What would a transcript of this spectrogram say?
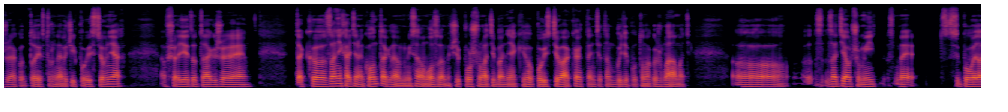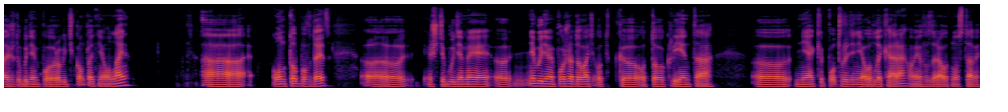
že ako to je v troch najväčších poisťovniach a všade je to tak, že tak uh, zanechajte na kontakt a my sa vám ozveme, čiže pošlú na teba nejakého poisťováka, ten ťa tam bude potom akož lámať. Uh, zatiaľ, čo my sme si povedali, že to budem robiť kompletne online a on top of that uh, ešte budeme, uh, nebudeme požadovať od, od toho klienta uh, nejaké potvrdenie od lekára o jeho zdravotnom stave.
